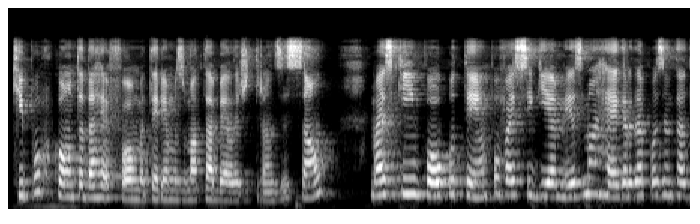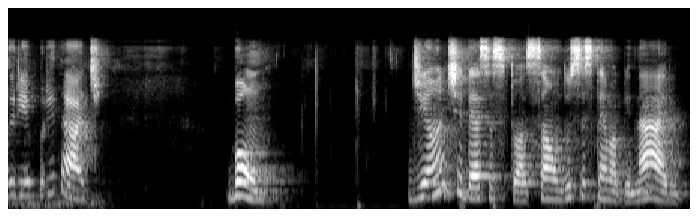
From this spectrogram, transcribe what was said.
que por conta da reforma teremos uma tabela de transição mas que em pouco tempo vai seguir a mesma regra da aposentadoria por idade. Bom, diante dessa situação do sistema binário,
